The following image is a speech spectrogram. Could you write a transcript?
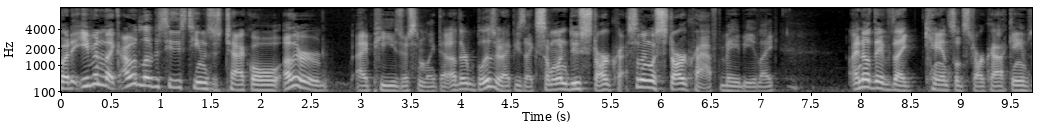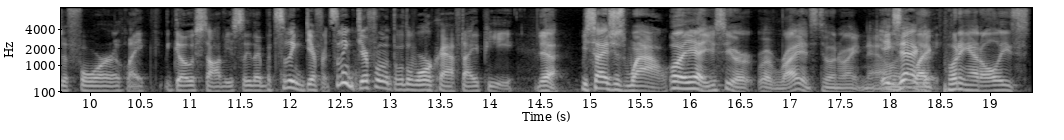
But even like, I would love to see these teams just tackle other IPs or something like that, other Blizzard IPs, like someone do StarCraft, something with StarCraft maybe, like. I know they've like canceled StarCraft games before, like Ghost, obviously, like, but something different, something different with the Warcraft IP yeah. besides just WoW. Well, yeah, you see what, what Riot's doing right now. Exactly. Like putting out all these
